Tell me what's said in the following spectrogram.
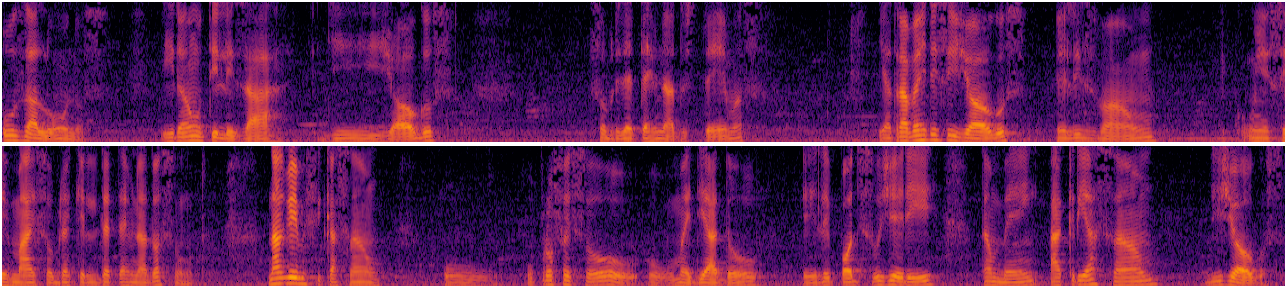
os alunos irão utilizar de jogos sobre determinados temas. E através desses jogos eles vão conhecer mais sobre aquele determinado assunto. Na gamificação, o, o professor, o mediador, ele pode sugerir também a criação de jogos,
